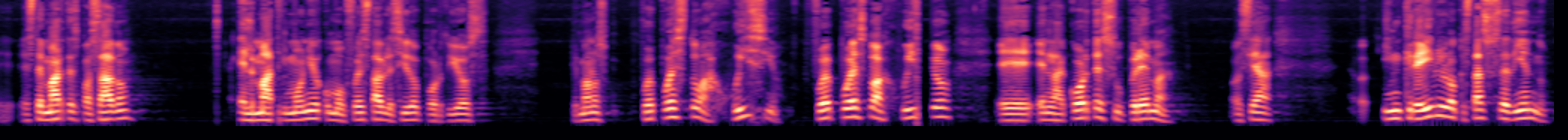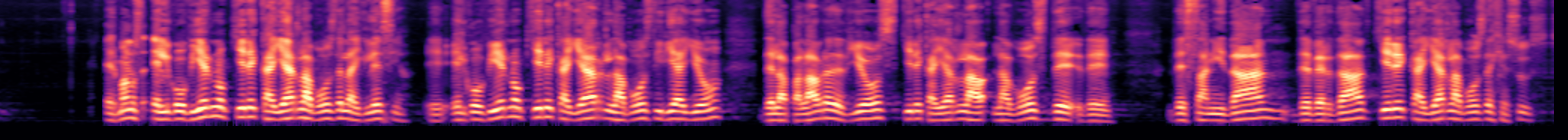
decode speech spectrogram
Eh, este martes pasado, el matrimonio como fue establecido por Dios, hermanos, fue puesto a juicio, fue puesto a juicio eh, en la Corte Suprema. O sea, increíble lo que está sucediendo. Hermanos, el gobierno quiere callar la voz de la iglesia. El gobierno quiere callar la voz, diría yo, de la palabra de Dios, quiere callar la, voz de, sanidad, de verdad, quiere callar la voz de Jesús.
